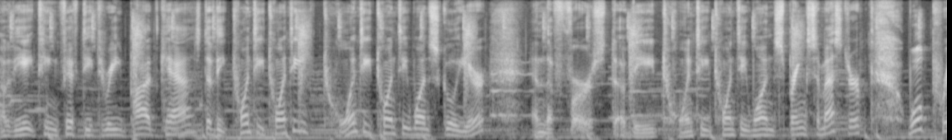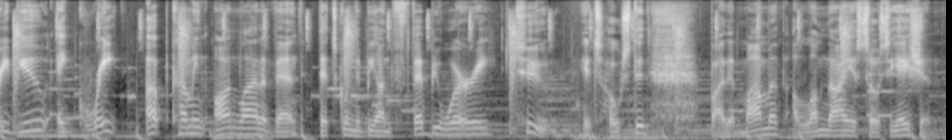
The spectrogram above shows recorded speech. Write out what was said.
of the 1853 podcast of the 2020 2021 school year and the first of the 2021 spring semester, we'll preview a great upcoming online event that's going to be on February 2. It's hosted by the Monmouth Alumni Association.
